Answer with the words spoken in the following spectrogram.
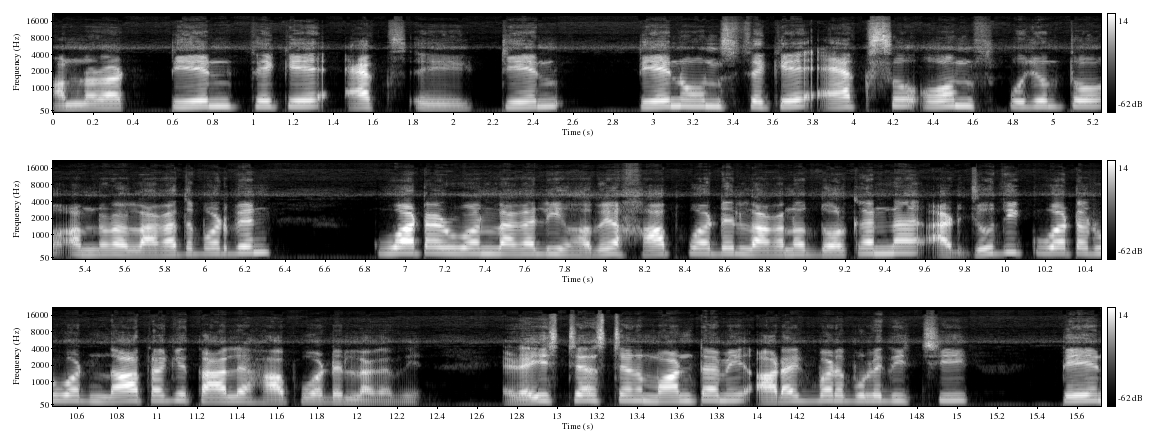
আপনারা টেন থেকে এক টেন টেন ওমস থেকে একশো ওমস পর্যন্ত আপনারা লাগাতে পারবেন। কোয়ার্টার ওয়ান লাগালেই হবে হাফ ওয়ার্ডের লাগানোর দরকার না আর যদি কোয়ার্টার ওয়ার্ড না থাকে, তাহলে হাফ ওয়ার্ডের লাগাবে। রেজিস্ট্যান্সটার মানটা আমি আরেকবার বলে দিচ্ছি টেন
